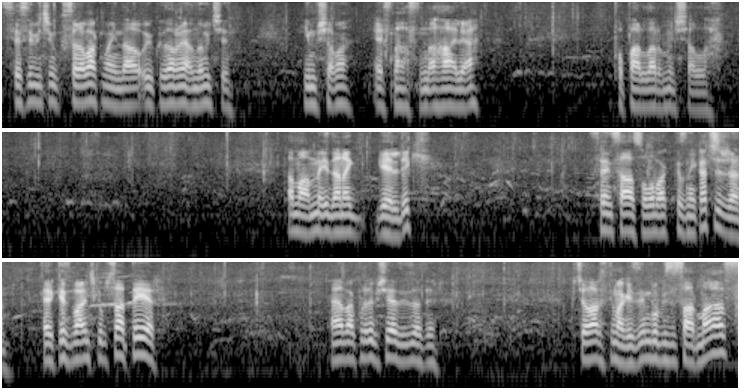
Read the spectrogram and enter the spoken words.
Sesim için kusura bakmayın daha uykudan uyandığım için. Yumuşama esnasında hala. Toparlarım inşallah. Tamam meydana geldik. Sen sağa sola bak kız ne kaçıracaksın? Herkes bana çıkıp saatte yer. Ha bak burada bir şey yazıyor zaten. Pıçalarski magazin bu bizi sarmaz.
